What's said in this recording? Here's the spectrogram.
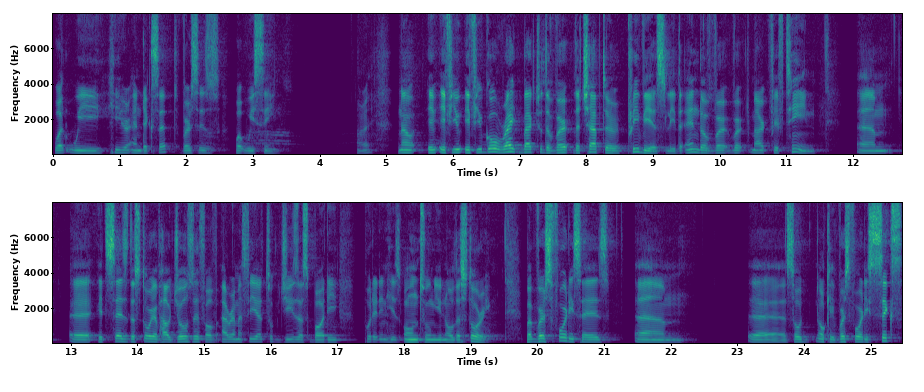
what we hear and accept versus what we see. All right. Now, if you if you go right back to the ver- the chapter previously, the end of ver- ver- Mark 15, um, uh, it says the story of how Joseph of Arimathea took Jesus' body, put it in his own tomb. You know the story. But verse 40 says, um, uh, so, okay, verse 46.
